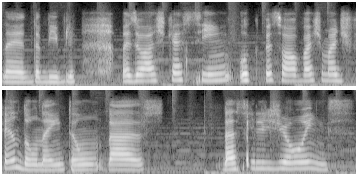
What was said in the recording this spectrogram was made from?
né, da Bíblia. Mas eu acho que é sim o que o pessoal vai chamar de fandom, né? Então, das, das religiões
